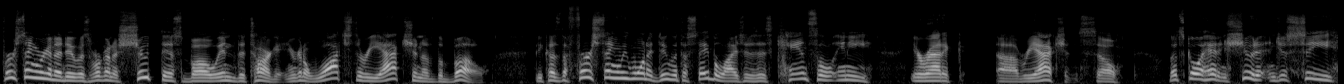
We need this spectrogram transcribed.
first thing we're going to do is we're going to shoot this bow into the target. And you're going to watch the reaction of the bow because the first thing we want to do with the stabilizers is cancel any erratic uh, reactions. So let's go ahead and shoot it and just see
